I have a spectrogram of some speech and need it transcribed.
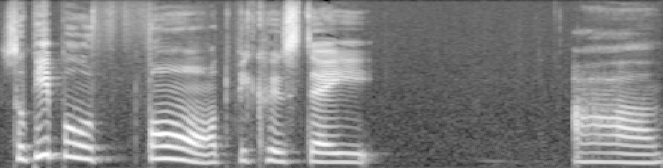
so people thought because they are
